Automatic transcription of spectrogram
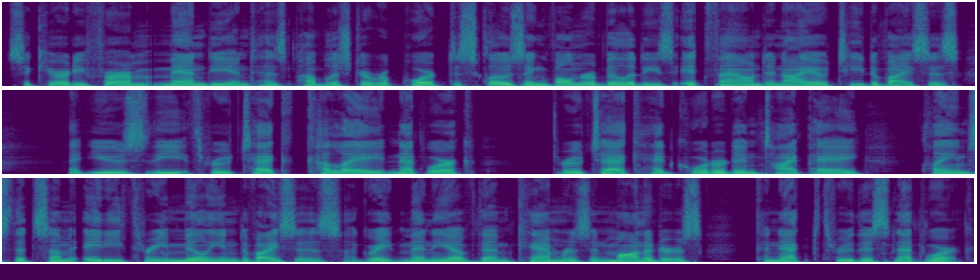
Security firm Mandiant has published a report disclosing vulnerabilities it found in IoT devices that use the ThroughTek Kalay network. ThroughTek, headquartered in Taipei, claims that some 83 million devices, a great many of them cameras and monitors, connect through this network.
